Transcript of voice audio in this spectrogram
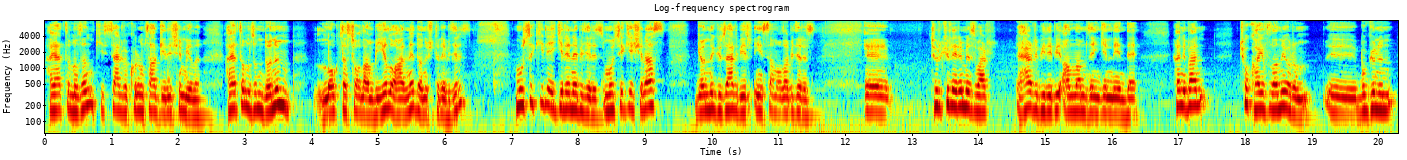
hayatımızın kişisel ve kurumsal gelişim yılı, hayatımızın dönüm noktası olan bir yıl o haline dönüştürebiliriz. Musiki ile ilgilenebiliriz. Musiki şinas, gönlü güzel bir insan olabiliriz. E, türkülerimiz var. Her biri bir anlam zenginliğinde. Hani ben çok hayıflanıyorum. E, bugünün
